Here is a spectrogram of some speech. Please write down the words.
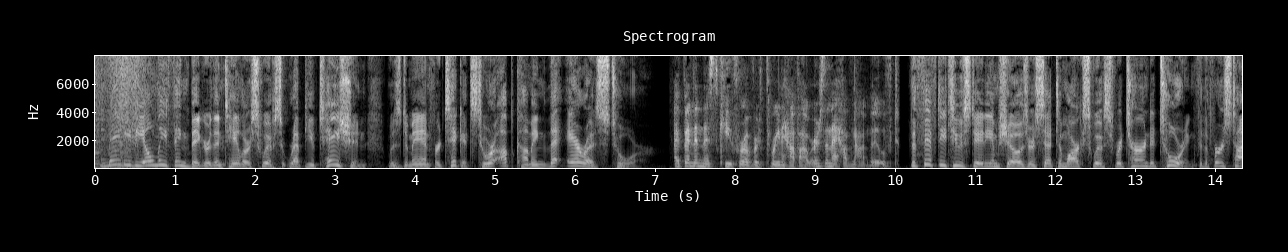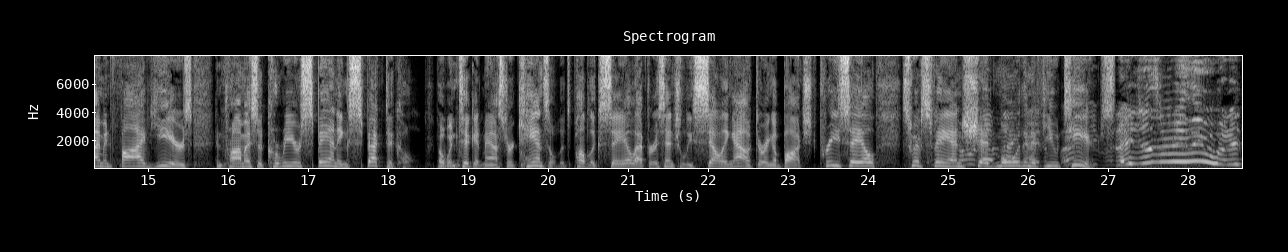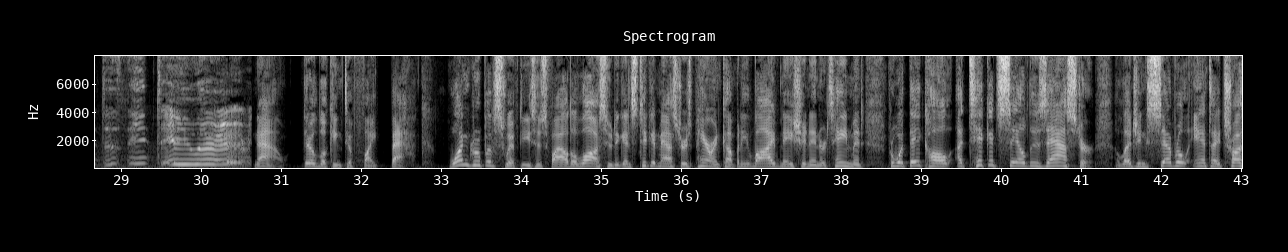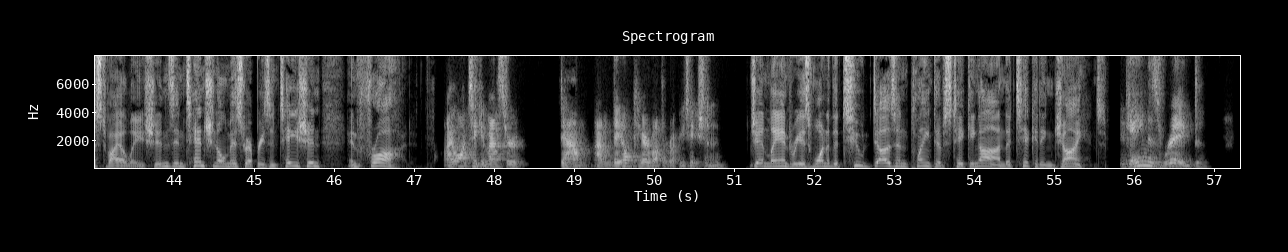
Maybe the only thing bigger than Taylor Swift's reputation was demand for tickets to her upcoming The Eras Tour. I've been in this queue for over three and a half hours and I have not moved. The 52 stadium shows are set to mark Swift's return to touring for the first time in five years and promise a career spanning spectacle. But when Ticketmaster canceled its public sale after essentially selling out during a botched pre sale, Swift's fans shed more than a few tears. I just really wanted to see Taylor. Now, they're looking to fight back. One group of Swifties has filed a lawsuit against Ticketmaster's parent company, Live Nation Entertainment, for what they call a ticket sale disaster, alleging several antitrust violations, intentional misrepresentation, and fraud. I want Ticketmaster down. I don't, they don't care about their reputation. Jen Landry is one of the two dozen plaintiffs taking on the ticketing giant. The game is rigged.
